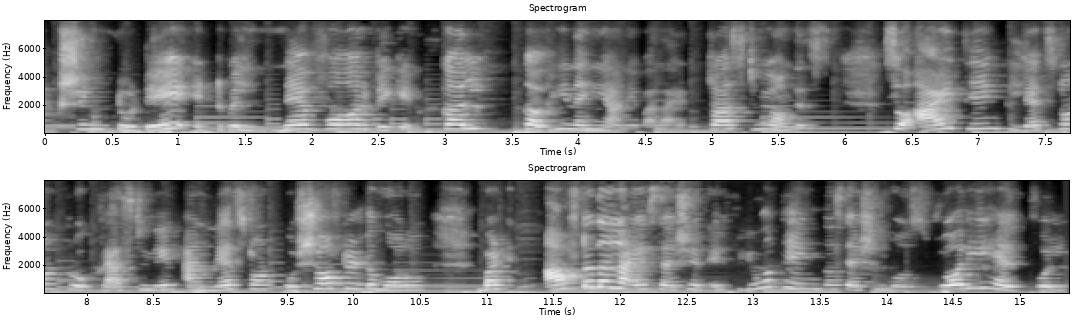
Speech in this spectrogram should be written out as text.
action today it will never begin कल कभी नहीं आने वाला है। Trust me on this so I think let's not procrastinate and let's not push off till tomorrow but after the live session if you think the session was very helpful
